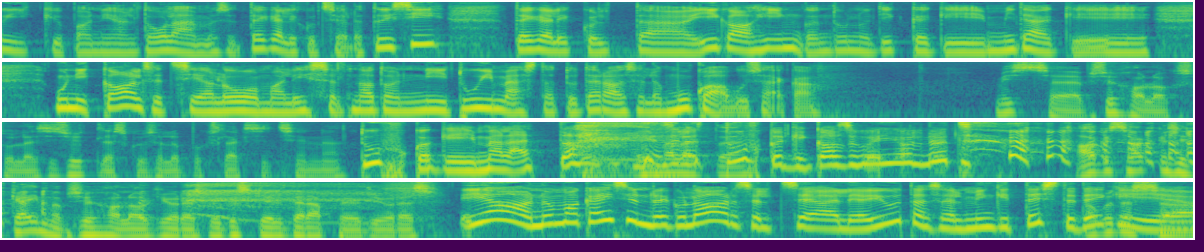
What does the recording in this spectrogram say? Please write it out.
kõik juba nii-öelda olemas ja tegelikult see ei ole tõsi. tegelikult äh, iga hing on tulnud ikkagi midagi unikaalset siia looma, lihtsalt nad on nii tuimestatud ära selle mugavusega mis see psühholoog sulle siis ütles, kui sa lõpuks läksid sinna? tuhkagi ei mäleta sellest tuhkagi kasu ei olnud aga kas sa hakkasid käima psühholoogi juures või kuskil terapeudi juures? ja, no ma käisin regulaarselt seal ja ju ta seal mingeid teste tegi. kuidas sa,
